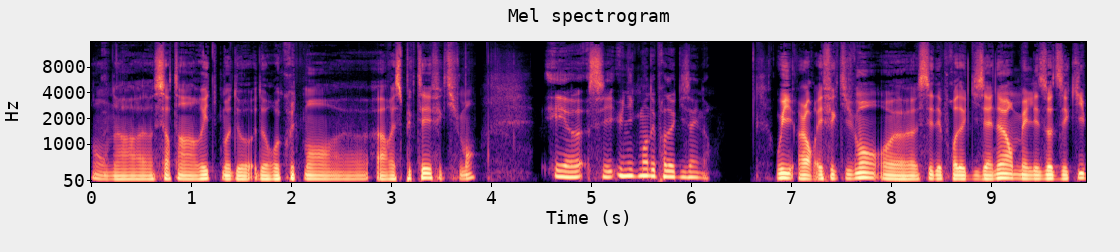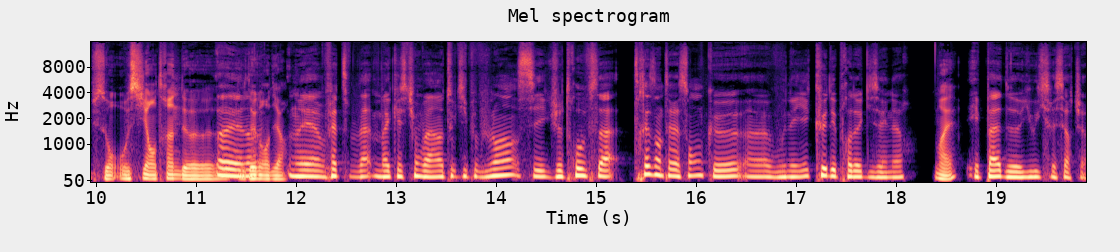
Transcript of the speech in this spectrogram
On a un certain rythme de, recrutement euh, à respecter, effectivement. Et euh, c'est uniquement des product designers? Oui, alors effectivement, c'est des product designers, mais les autres équipes sont aussi en train de, de grandir. Mais en fait, ma, question va un tout petit peu plus loin. C'est que je trouve ça très intéressant que vous n'ayez que des product designers ouais. et pas de UX researchers.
